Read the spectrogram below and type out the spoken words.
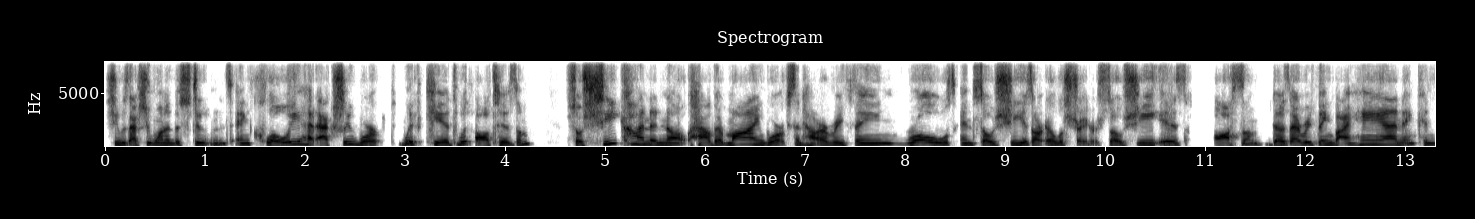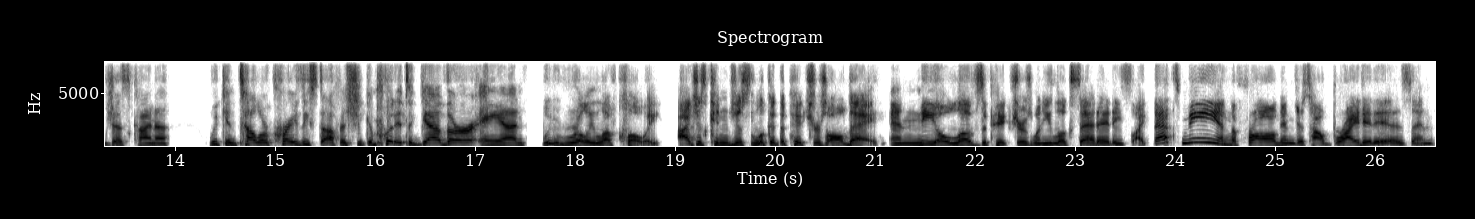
she was actually one of the students and chloe had actually worked with kids with autism so she kind of know how their mind works and how everything rolls and so she is our illustrator so she is awesome does everything by hand and can just kind of we can tell her crazy stuff and she can put it together and we really love chloe. I just can just look at the pictures all day and neo loves the pictures when he looks at it. He's like that's me and the frog and just how bright it is and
